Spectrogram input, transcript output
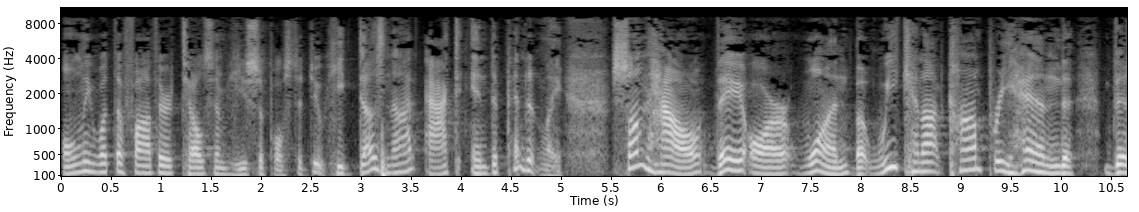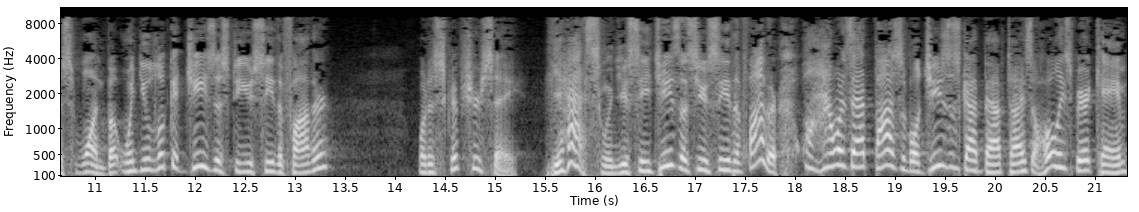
Only what the Father tells him he's supposed to do. He does not act independently. Somehow they are one, but we cannot comprehend this one. But when you look at Jesus, do you see the Father? What does Scripture say? Yes, when you see Jesus, you see the Father. Well, how is that possible? Jesus got baptized, the Holy Spirit came,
